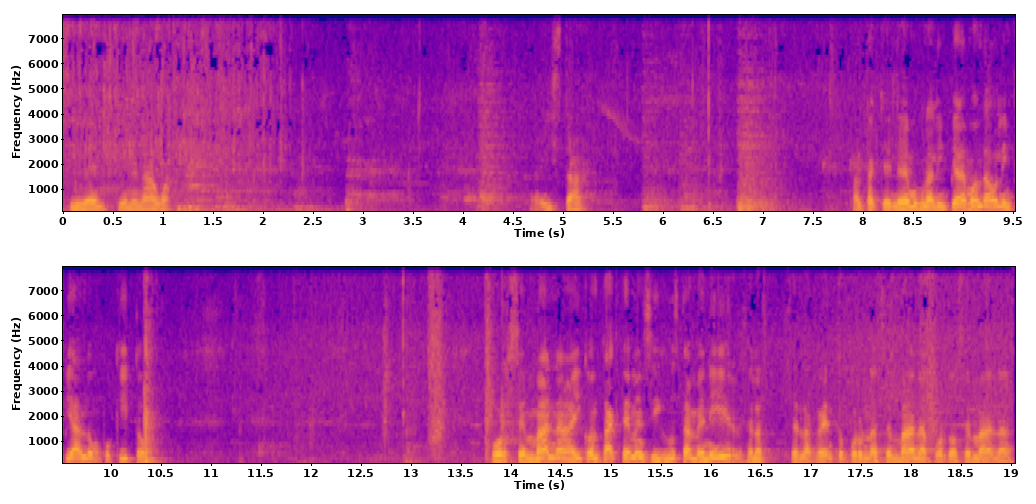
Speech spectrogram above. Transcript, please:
Si ven tienen agua. Ahí está falta que le demos una limpiada. Hemos andado limpiando un poquito. Por semana. Ahí contáctenme si gustan venir, se las, se las rento por una semana, por dos semanas.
